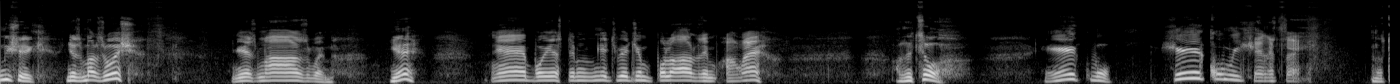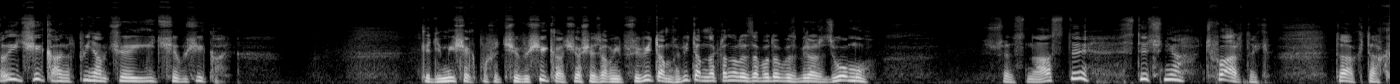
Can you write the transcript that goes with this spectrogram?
Misiek, nie zmarzłeś? Nie zmarzłem. Nie? Nie, bo jestem niedźwiedziem polarnym, ale... Ale co? Siku, siku mi się chce. No to idź sikaj, odpinam cię i idź się wysikaj. Kiedy Misiek poszedł się wysikać, ja się z wami przywitam. Witam na kanale Zawodowy Zbieracz Złomu. 16 stycznia, czwartek. Tak, tak.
